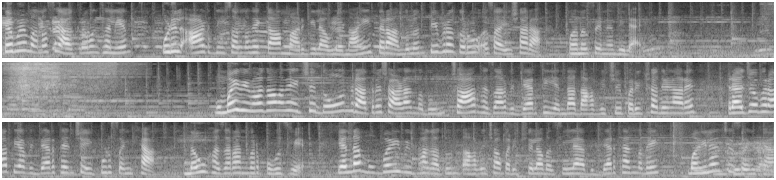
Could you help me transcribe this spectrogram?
त्यामुळे मनसे आक्रमक झाली आहे पुढील आठ दिवसांमध्ये काम मार्गी लावलं नाही तर आंदोलन तीव्र करू असा इशारा मनसेनं दिलाय. मुंबई विभागामध्ये एकशे दोन रात्र शाळांमधून चार हजार विद्यार्थी यंदा दहावीची परीक्षा देणार आहेत. राज्यभरात या विद्यार्थ्यांची एकूण संख्या नऊ हजारांवर पोहोचली आहे. यंदा मुंबई विभागातून दहावीच्या परीक्षेला बसलेल्या विद्यार्थ्यांमध्ये महिलांची संख्या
